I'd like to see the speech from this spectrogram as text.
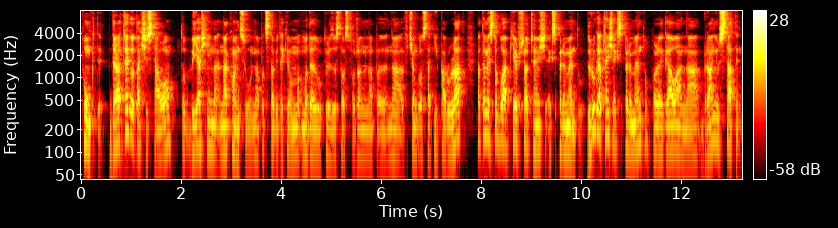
punkty. Dlaczego tak się stało, to wyjaśnię na, na końcu, na podstawie takiego modelu, który został stworzony na, na, w ciągu ostatnich paru lat. Natomiast to była pierwsza część eksperymentu. Druga część eksperymentu polegała na braniu statyn.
